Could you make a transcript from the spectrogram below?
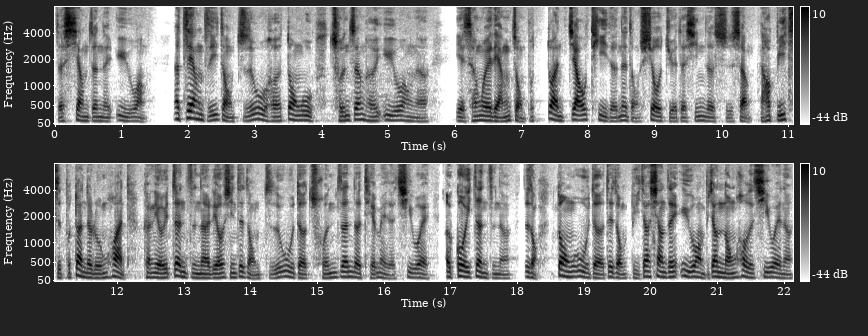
则象征了欲望。那这样子一种植物和动物纯真和欲望呢，也成为两种不断交替的那种嗅觉的新的时尚，然后彼此不断的轮换。可能有一阵子呢，流行这种植物的纯真的甜美的气味，而过一阵子呢，这种动物的这种比较象征欲望、比较浓厚的气味呢，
